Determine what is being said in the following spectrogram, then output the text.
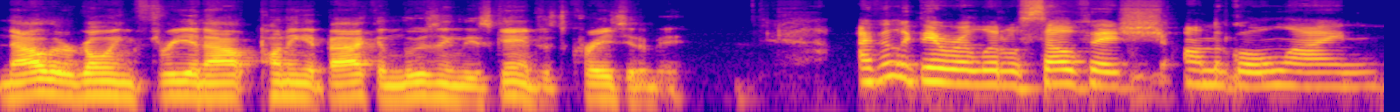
Now they're going three and out, punting it back and losing these games. It's crazy to me. I feel like they were a little selfish on the goal line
